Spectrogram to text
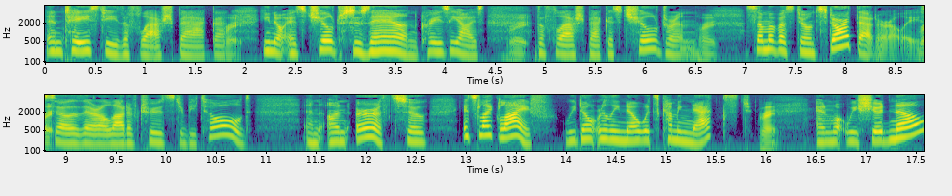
and Taystee, the flashback. Uh, Right. You know, as children, Suzanne, Crazy Eyes, Right. the flashback as children. Right. Some of us don't start that early, Right. so there are a lot of truths to be told and unearthed. So it's like life. We don't really know what's coming next, Right. and what we should know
